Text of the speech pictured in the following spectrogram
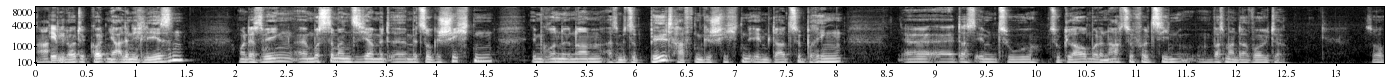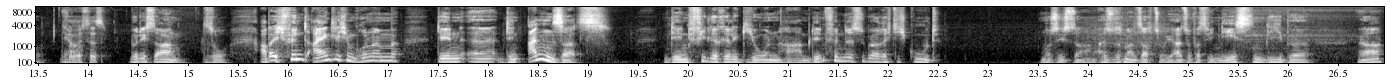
Ja, die. Leute konnten ja alle nicht lesen. Und deswegen äh, musste man sich ja mit, äh, mit so Geschichten im Grunde genommen, also mit so bildhaften Geschichten eben dazu bringen, äh, äh, das eben zu, zu glauben oder nachzuvollziehen, was man da wollte. So, So ist es. würde ich sagen. So. Aber ich finde eigentlich im Grunde genommen den, äh, den Ansatz, den viele Religionen haben, den finde ich sogar richtig gut. Muss ich sagen. Also, dass man sagt, so, ja, sowas wie Nächstenliebe, ja,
